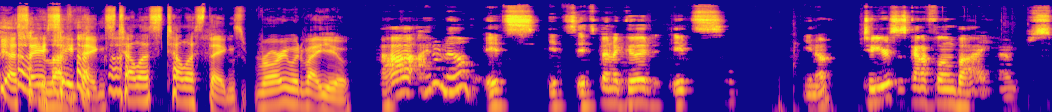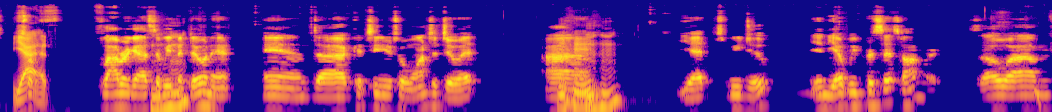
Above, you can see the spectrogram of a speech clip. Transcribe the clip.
Yeah, say Love say you. things. Tell us tell us things. Rory, what about you? Uh, I don't know. It's it's it's been a good. It's you know, two years has kind of flown by. I'm just Yeah, sort of flabbergasted we've Mhm. been doing it and uh, continue to want to do it. Um, Mhm. Mhm. Yet we do, and yet we persist onward. So um,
